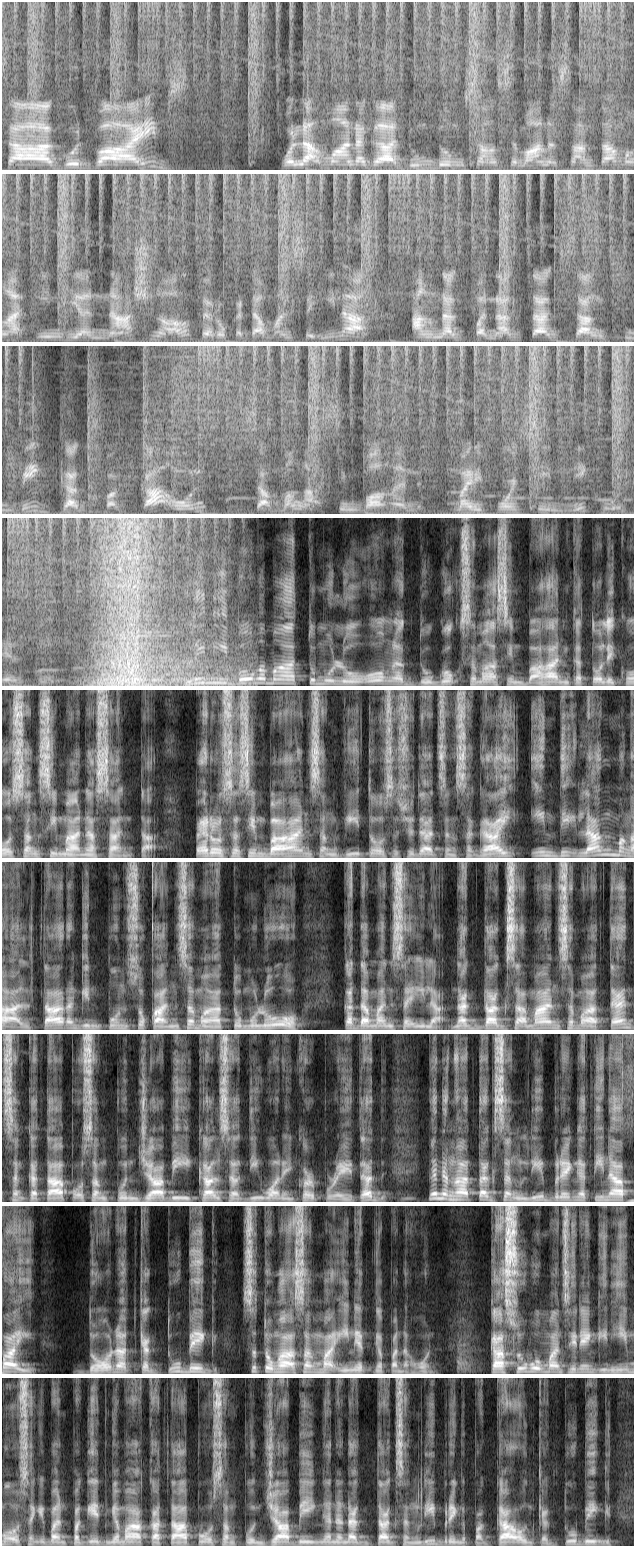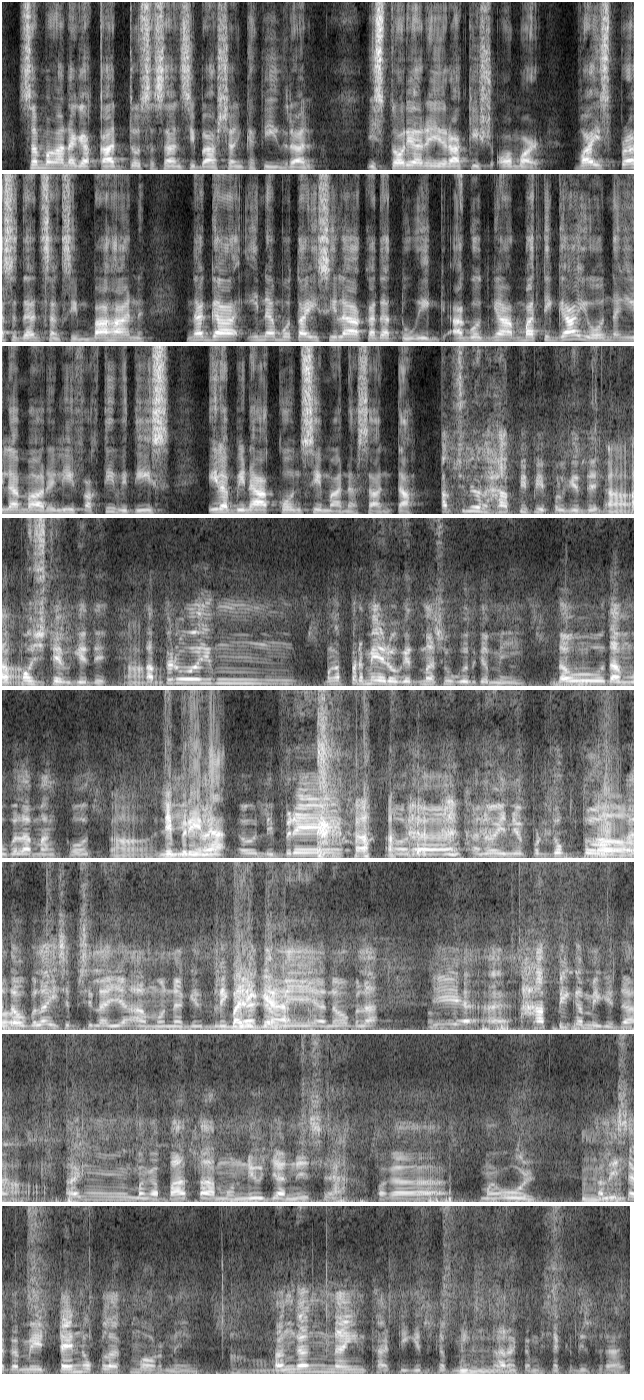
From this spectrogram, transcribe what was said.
Sa good vibes, wala mga nagadumdum sa Semana Santa mga Indian national pero kadaman sa ila ang nagpanagtag sang tubig kag pagkaon sa mga simbahan. May report si Nico Delfin. Linibo nga mga tumuluo ang nagdugok sa mga simbahan katoliko sang Simana Santa. Pero sa simbahan sang Vito sa siyudad sang Sagay, hindi lang mga altar ang ginpunsukan sa mga tumuluo. Kadaman sa ila, nagdagsaman sa mga tent sang katapos ang Punjabi Khalsa Diwan Incorporated nga nanghatag sang libre nga tinapay, donut kag tubig sa tunga sang mainit nga panahon. Kasubong man sining ginhimo sang iban pagid nga mga katapos ang Punjabi nga nanagtag sang libre nga pagkaon kag tubig sa mga nagakadto sa San Sebastian Cathedral. Istorya ni Rakish Omar, Vice President sang simbahan, naga inamutay sila kada tuig agod nga matigayon ang ilang mga relief activities ila binakon Semana Santa. Actually, all happy people gid eh. Oo. Ah, positive gid eh. Oo. Ah, pero yung mga primero gid masugod kami, daw damo bala mangkot. Oo, libre na. ah, oh, libre or ah, ano inyo produkto, and daw bala isip sila ya amo na bligya kami, ano bala. I, ah, happy kami gid ah. Oo. Ang mga bata mo new generation, pagka mga old. Mhm. Alisa kami 10 o'clock morning Oo. hanggang 9:30 gid kami Mhm. ara kami sa katedral.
